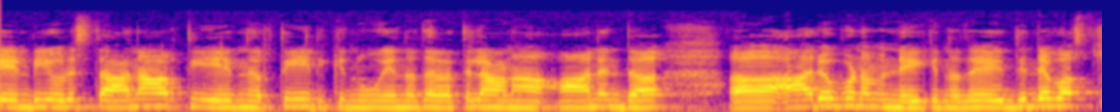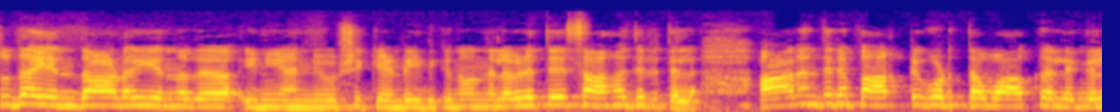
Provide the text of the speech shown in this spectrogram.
വേണ്ടി ഒരു സ്ഥാനാർത്ഥിയെ നിർത്തിയിരിക്കുന്നു എന്ന തരത്തിലാണ് ആനന്ദ് ആരോപണം ഉന്നയിക്കുന്നത്. ഇതിന്റെ വസ്തുത എന്താണ് എന്നത് ഇനി അന്വേഷിക്കേണ്ടിയിരിക്കുന്നു. നിലവിലത്തെ സാഹചര്യത്തിൽ ആനന്ദിന് പാർട്ടി കൊടുത്ത വാക്ക് അല്ലെങ്കിൽ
